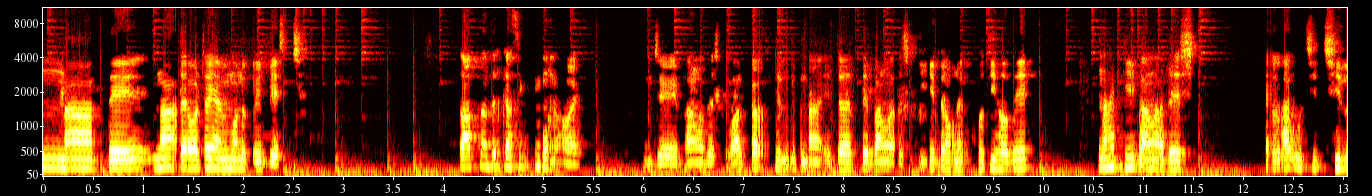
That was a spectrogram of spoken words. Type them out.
না দে, না দেওয়াটাই আমি মনে করি বেস্ট তো আপনাদের কাছে কি মনে হয় যে বাংলাদেশ ওয়ার্ল্ড কাপ খেলবে না? এটাতে বাংলাদেশ ক্রিকেটে অনেক ক্ষতি হবে? নাকি বাংলাদেশ খেলা উচিত ছিল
